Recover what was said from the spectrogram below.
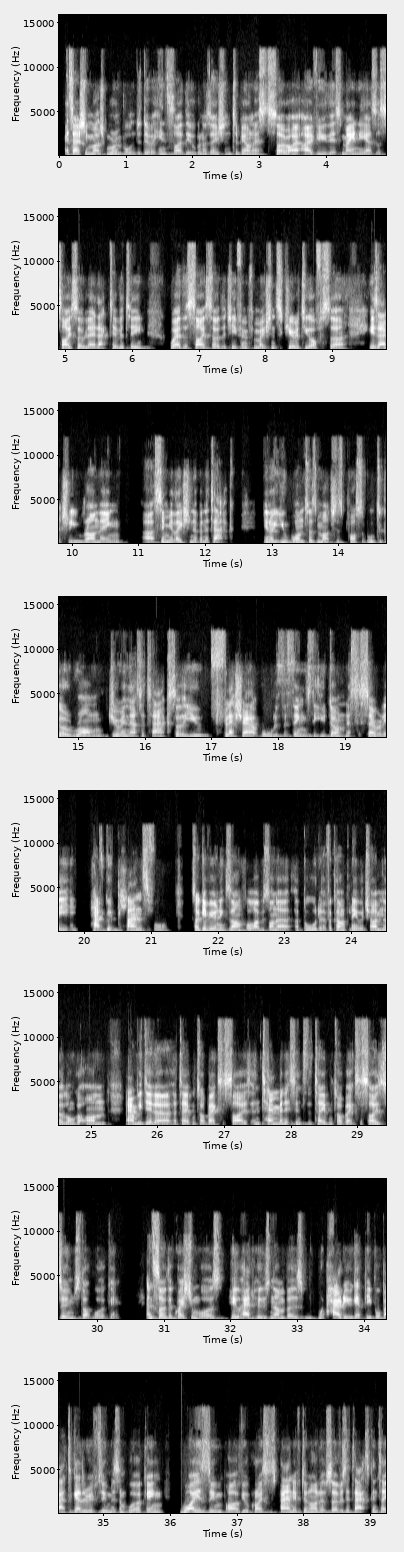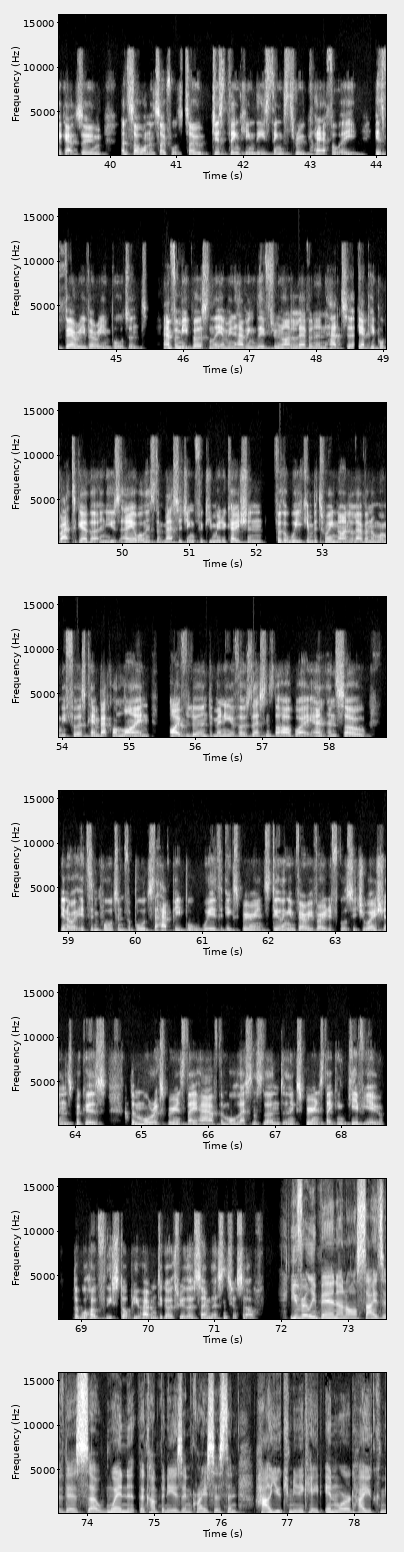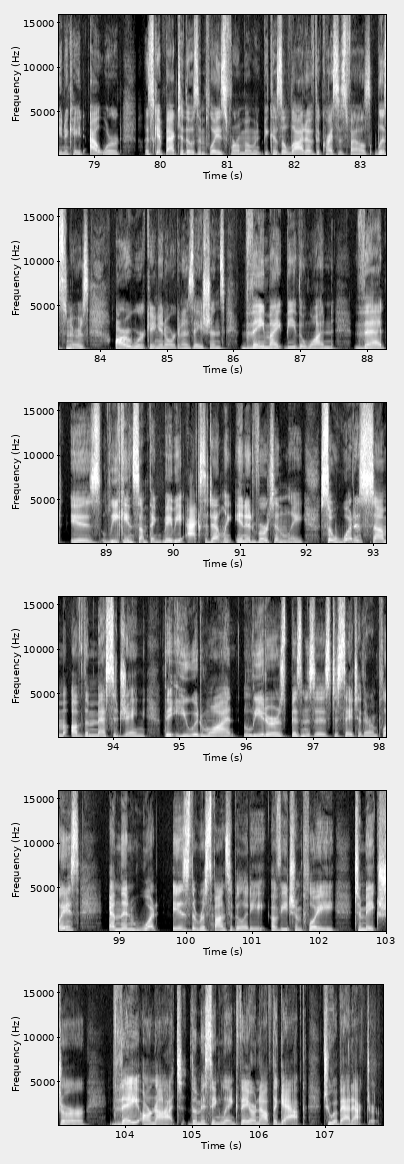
It's actually much more important to do it inside the organization, to be honest. So I, I view this mainly as a CISO led activity where the CISO, the Chief Information Security Officer, is actually running uh, simulation of an attack. You know, you want as much as possible to go wrong during that attack so that you flesh out all of the things that you don't necessarily have good mm-hmm. plans for. So I'll give you an mm-hmm. example. I was on a, a board of a company which I'm no longer on, and we did a, a tabletop exercise. And 10 minutes into the tabletop exercise, Zoom stopped working. And so the question was who had whose numbers? How do you get people back together if Zoom isn't working? Why is Zoom part of your crisis plan if denial of service attacks can take out Zoom and so on and so forth? So just thinking these things through carefully is very, very important. And for me personally, I mean, having lived through 9 11 and had to get people back together and use AOL instant messaging for communication for the week in between 9 11 and when we first came back online, I've learned many of those lessons the hard way. And, and so, you know, it's important for boards to have people with experience dealing in very, very difficult situations because the more experience they have, the more lessons learned and experience they can give you that will hopefully stop you having to go through those same lessons yourself. You've really been on all sides of this uh, when the company is in crisis and how you communicate inward, how you communicate outward. Let's get back to those employees for a moment because a lot of the Crisis Files listeners are working in organizations. They might be the one that is leaking something, maybe accidentally, inadvertently. So, what is some of the messaging that you would want leaders, businesses to say to their employees? And then, what is the responsibility of each employee to make sure they are not the missing link, they are not the gap to a bad actor?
